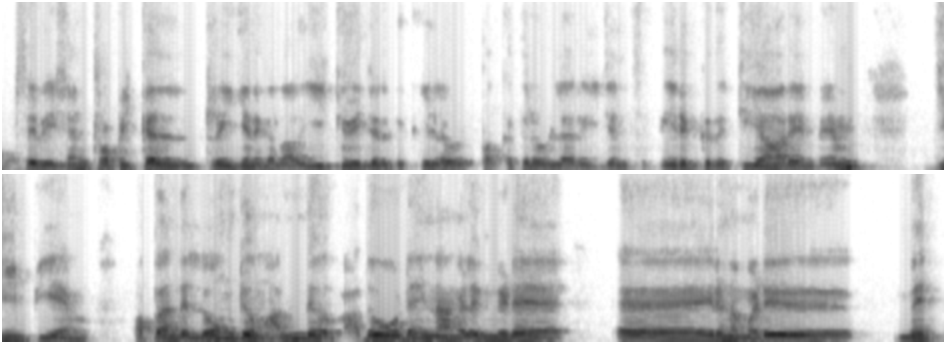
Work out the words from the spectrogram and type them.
observation tropical ரீஜனுக்கு அதாவது ஈக்குவேட்டருக்கு கீழே பக்கத்தில் உள்ள ரீஜன்ஸுக்கு இருக்குது. டிஆர்எம்எம் ஜிபிஎம் அப்போ அந்த லாங் டேர்ம் அந்த அதோட நாங்கள் எங்கட இரணமடு மெட்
